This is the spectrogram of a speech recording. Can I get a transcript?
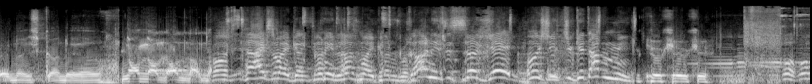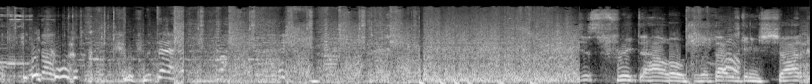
a nice gun to hell. No, no, no, no, no. Bro, he likes my gun. Tony loves my gun, bro. Tony, this is so gay. I'm gonna shoot you. Get off of me. Okay, okay, okay. Oh, oh. What the? What the? I just freaked out. Oh, because I thought I was getting shot.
